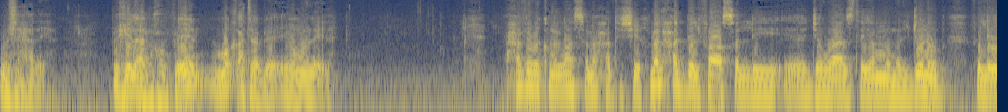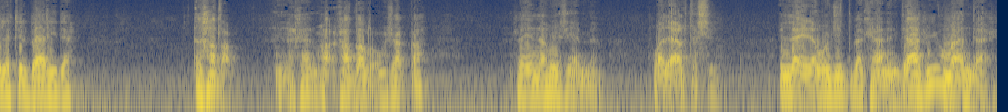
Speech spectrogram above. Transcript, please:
يمسح عليها بخلاف الخفين مؤقتة بيوم وليلة حفظكم الله سماحة الشيخ ما الحد الفاصل لجواز تيمم الجنب في الليلة الباردة؟ الخطر إذا كان خطر ومشقة فإنه يتيمم ولا يغتسل إلا إذا وجد مكان دافي وماء دافي.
